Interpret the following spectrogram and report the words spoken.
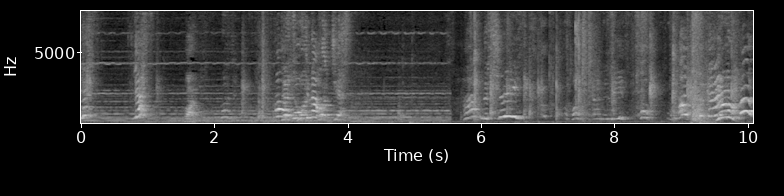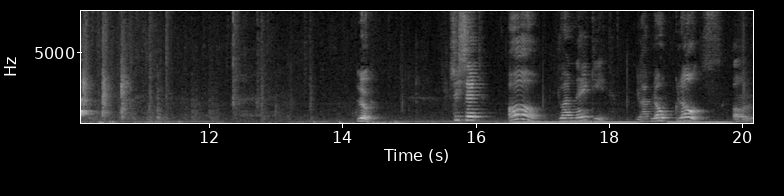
Yes! Yes! What? What? Oh, Yes, what, up! what, yes. And the trees! Oh, and the leaves! Oh, I'm the best! Look, she said, Oh, you are naked. You have no clothes on.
